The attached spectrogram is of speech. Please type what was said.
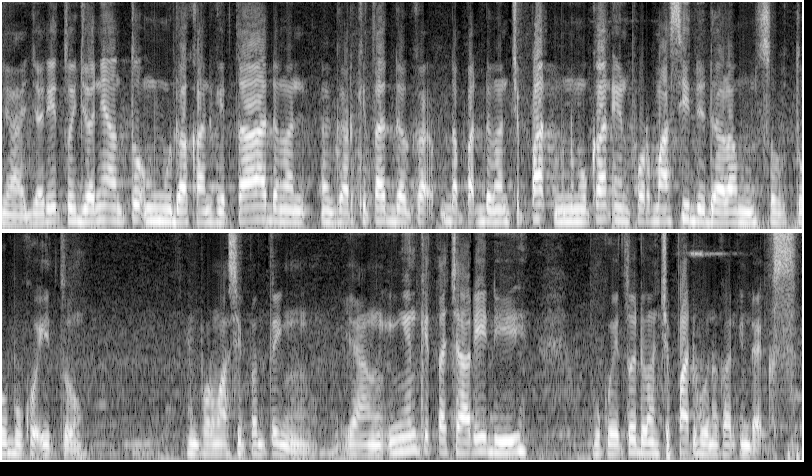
Ya, jadi tujuannya untuk memudahkan kita dengan agar kita dapat dengan cepat menemukan informasi di dalam suatu buku itu. Informasi penting yang ingin kita cari di buku itu dengan cepat gunakan indeks.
